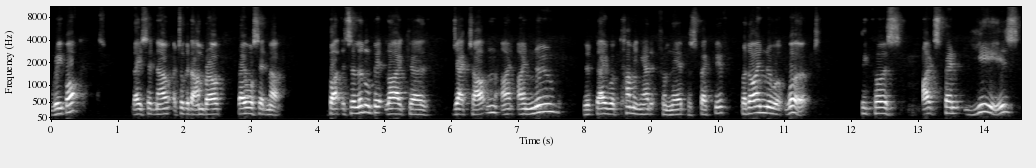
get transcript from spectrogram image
Reebok. They said no. I took it to Umbro. They all said no. But it's a little bit like uh, Jack Charlton. I, I knew that they were coming at it from their perspective, but I knew it worked because I'd spent years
